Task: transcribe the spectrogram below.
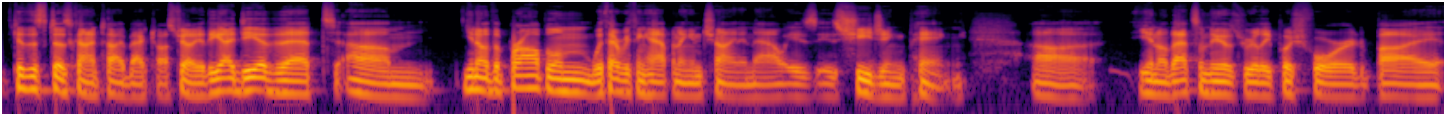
because this does kind of tie back to Australia, the idea that um, you know the problem with everything happening in China now is is Xi Jinping. Uh, you know that's something that was really pushed forward by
